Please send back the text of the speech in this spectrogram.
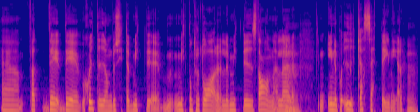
Eh, för att det, det skit i om du sitter mitt, mitt på en trottoar eller mitt i stan eller Mm. inne på ICA, sätt dig ner. Mm.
